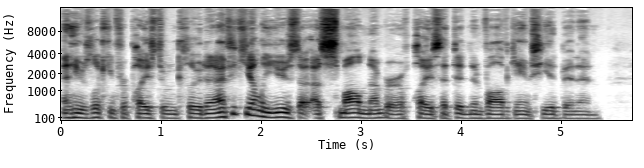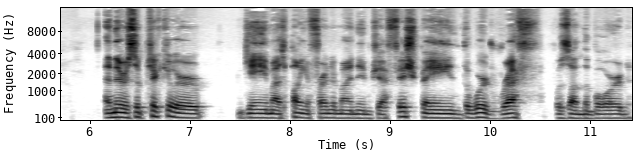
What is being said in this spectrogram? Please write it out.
and he was looking for plays to include. And I think he only used a, a small number of plays that didn't involve games he had been in. And there was a particular game. I was playing a friend of mine named Jeff Fishbane. The word ref was on the board.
